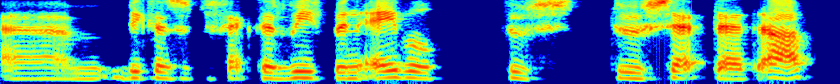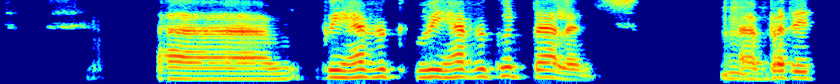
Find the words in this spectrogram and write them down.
um, because of the fact that we've been able to to set that up, um, we have a we have a good balance. Mm. Uh, but it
